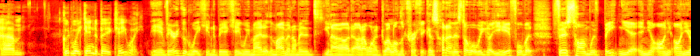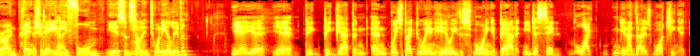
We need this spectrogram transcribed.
Um, Good weekend to be a Kiwi. Yeah, very good weekend to be a Kiwi, mate, at the moment. I mean, it's, you know, I, I don't want to dwell on the cricket because I know that's not what we got you here for, but first time we've beaten you in your, on, on your own patch in, decade. any form, yes, since something 2011. Yeah, yeah, yeah. Big, big gap. And and we spoke to Ian Healy this morning about it, and he just said, like, you know, those watching it,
